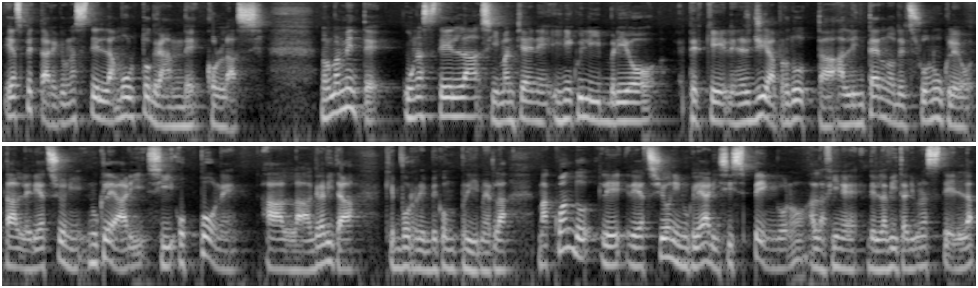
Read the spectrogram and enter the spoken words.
e aspettare che una stella molto grande collassi. Normalmente una stella si mantiene in equilibrio perché l'energia prodotta all'interno del suo nucleo dalle reazioni nucleari si oppone alla gravità che vorrebbe comprimerla, ma quando le reazioni nucleari si spengono alla fine della vita di una stella,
